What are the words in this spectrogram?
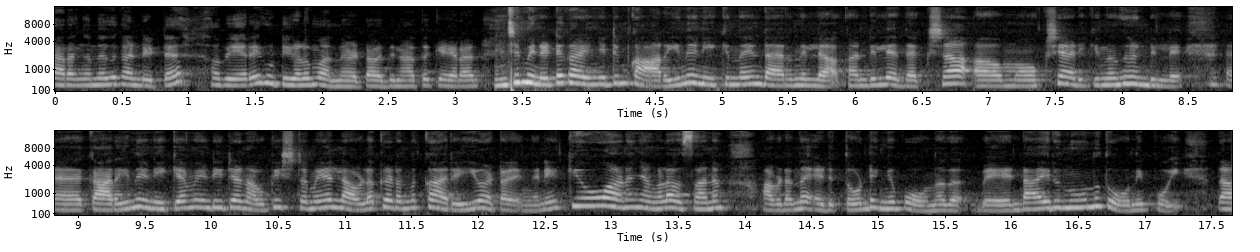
കറങ്ങുന്നത് കണ്ടിട്ട് വേറെ കുട്ടികളും വന്നു കേട്ടോ അതിനകത്ത് കയറാൻ അഞ്ച് മിനിറ്റ് കഴിഞ്ഞിട്ടും കാറിൽ നിന്ന് എണീക്കുന്നേ ഉണ്ടായിരുന്നില്ല. കണ്ടില്ലേ? ദക്ഷ മോക്ഷ അടിക്കുന്നത് കണ്ടില്ലേ? കാറിൽ നിന്ന് എണീക്കാൻ വേണ്ടിയിട്ടാണ്. അവൾക്ക് ഇഷ്ടമേ അല്ല. അവളെ കിടന്ന് കരയോ കേട്ടോ എങ്ങനെയൊക്കെയോ ആണ് ഞങ്ങൾ അവസാനം അവിടെ നിന്ന് എടുത്തോണ്ട് ഇങ്ങ് പോകുന്നത്. വേണ്ടായിരുന്നു എന്ന് തോന്നിപ്പോയി. ദാ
